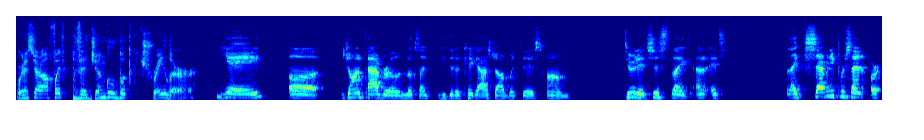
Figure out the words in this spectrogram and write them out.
we're gonna start off with the Jungle Book trailer. Yay! Uh, Jon Favreau looks like he did a kick-ass job with this. Um, dude, it's just like it's like seventy percent or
